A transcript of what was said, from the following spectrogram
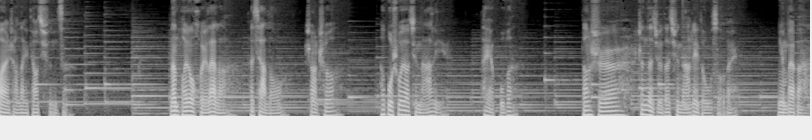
换上了一条裙子。男朋友回来了，她下楼上车，他不说要去哪里，他也不问。当时真的觉得去哪里都无所谓，明白吧？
